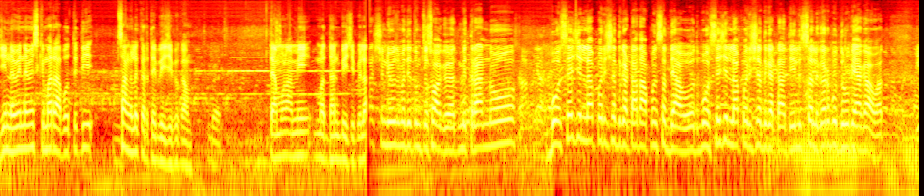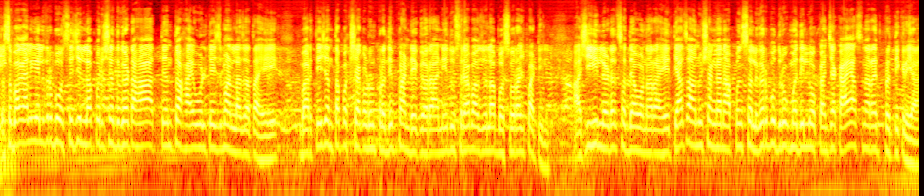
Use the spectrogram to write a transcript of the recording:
जी नवीन नवीन स्कीमा राबवते ती चांगलं करते बी जे पी काम. बर. त्यामुळं आम्ही मतदान बी जे पीला महाराष्ट्र न्यूजमध्ये तुमचं स्वागत. मित्रांनो बोसे जिल्हा परिषद गटात आपण सध्या आहोत. बोसे जिल्हा परिषद गटातील सलगर बुद्रुक या गावात. तसं बघायला गेलं तर बोसे जिल्हा परिषद गट हा अत्यंत हाय व्होल्टेज मानला जात आहे. भारतीय जनता पक्षाकडून प्रदीप खांडेकर आणि दुसऱ्या बाजूला बसवराज पाटील अशी ही लढत सध्या होणार आहे. त्याच अनुषंगानं आपण सलगर बुद्रुकमधील लोकांच्या काय असणार आहेत प्रतिक्रिया?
